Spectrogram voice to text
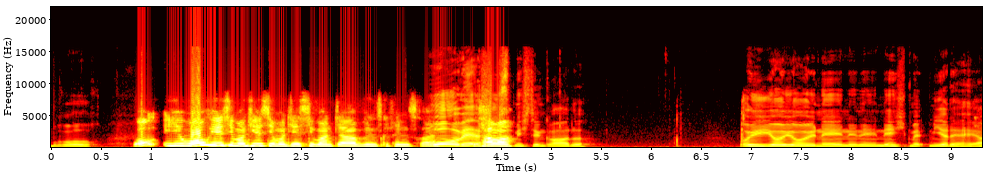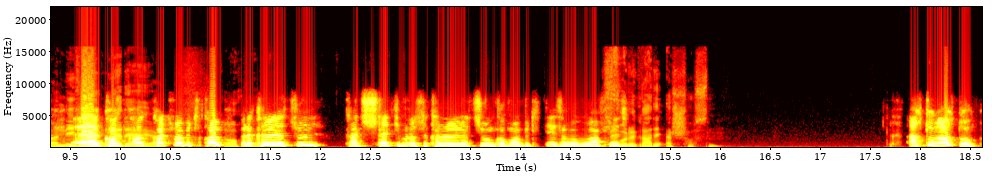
Wow, hier, wow, hier ist jemand, hier ist jemand, hier ist jemand, der will ins Gefängnis rein. Oh, wer wir. mich denn gerade? Uiuiui, ui, nee, nee, nee, nicht mit mir, der Herr. Nicht Äh, komm, komm, kannst du mal bitte kommen? Doch, Bei der. Kanalisation, gerade steigt jemand aus der Kanalisation, komm mal bitte, der ist aber Ich bewaffnet. wurde gerade erschossen. Achtung, Achtung,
